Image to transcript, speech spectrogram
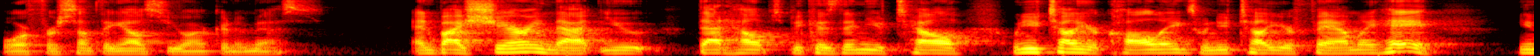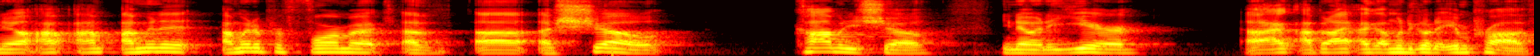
or for something else you aren't going to miss. And by sharing that, you that helps because then you tell when you tell your colleagues, when you tell your family, hey, you know, I, am I'm gonna I'm gonna perform a a, a show, comedy show, you know, in a year. I, I, but I, I'm gonna go to improv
